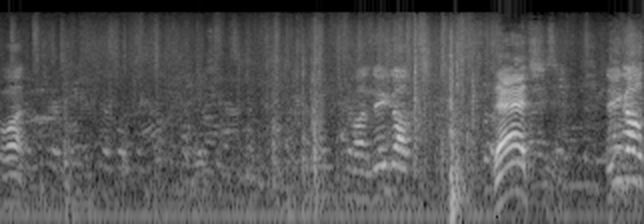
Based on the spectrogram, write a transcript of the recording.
Come on. Come on, there you go. That's. There you go.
